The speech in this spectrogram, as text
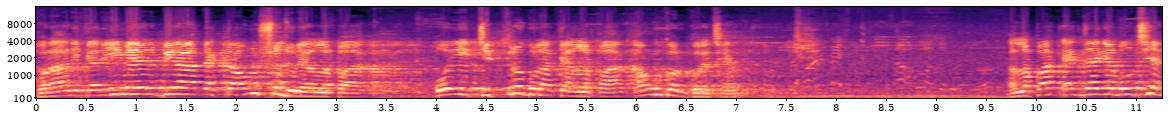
কোরআন কারীমের বিরাট একটা অংশ জুড়ে আল্লাহ পাক ওই চিত্রগুলাকে আল্লাহ পাক অঙ্কন করেছেন। আল্লাহ পাক এক জায়গায় বলছেন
